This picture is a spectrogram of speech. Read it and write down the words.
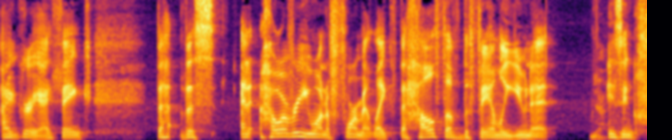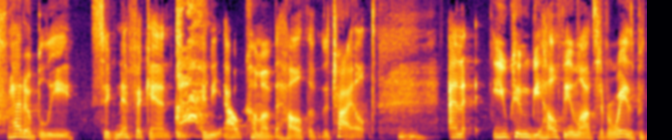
I agree. I think the this and however you want to form it, like the health of the family unit yeah. is incredibly significant in the outcome of the health of the child. Mm-hmm. And you can be healthy in lots of different ways, but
